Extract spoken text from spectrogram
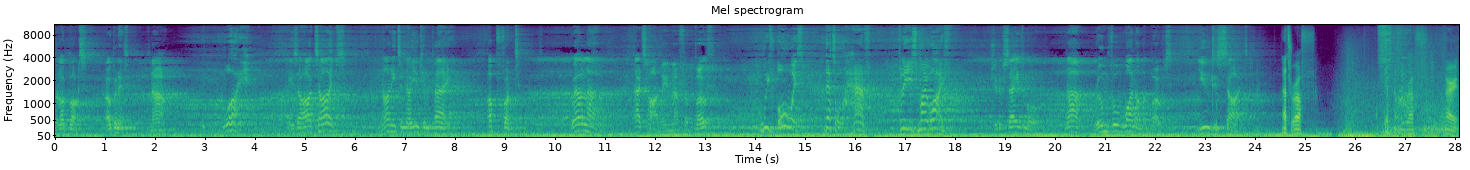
The lockbox. Open it. Now. Why? These are hard times. And I need to know you can pay. Up front. Well now, that's hardly enough for both. We've always... That's all I have. Please, my wife. Should have saved more. Now, room for one on the boat. You decide. That's rough. Definitely rough. Alright.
